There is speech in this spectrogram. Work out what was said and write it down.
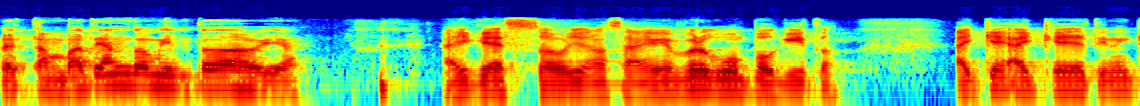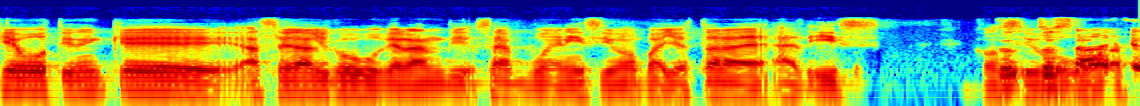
le están bateando mil todavía. I guess so, yo no sé, a mí me preocupa un poquito. Hay que, hay que, tienen que, tienen que hacer algo grandioso, o sea, buenísimo para yo estar a- at ease con Tú, Civil tú sabes War. que,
